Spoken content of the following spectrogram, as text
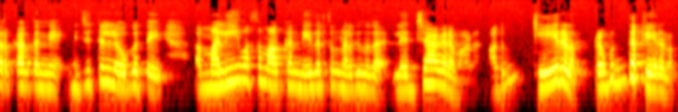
സർക്കാർ തന്നെ ഡിജിറ്റൽ ലോകത്തെ മലീമസമാക്കാൻ നേതൃത്വം നൽകുന്നത് ലജ്ജാകരമാണ്. അതും കേരളം പ്രബുദ്ധ കേരളം.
